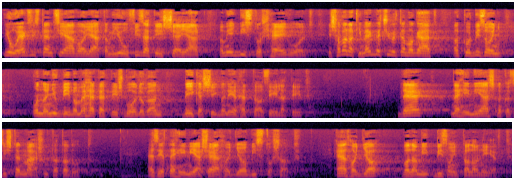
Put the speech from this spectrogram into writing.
jó egzisztenciával járt, ami jó fizetéssel járt, ami egy biztos hely volt. És ha valaki megbecsülte magát, akkor bizony onnan nyugdíjba mehetett, és boldogan, békességben élhette az életét. De Nehémiásnak az Isten más utat adott. Ezért Nehémiás elhagyja a biztosat. Elhagyja valami bizonytalanért.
